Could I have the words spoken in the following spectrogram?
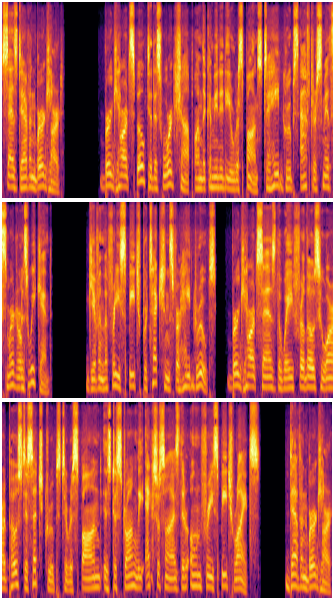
says Devin Burghart. Burghart spoke to this workshop on the community response to hate groups after Smith's murderous weekend. Given the free speech protections for hate groups, Burghart says the way for those who are opposed to such groups to respond is to strongly exercise their own free speech rights. Devin Burghart,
